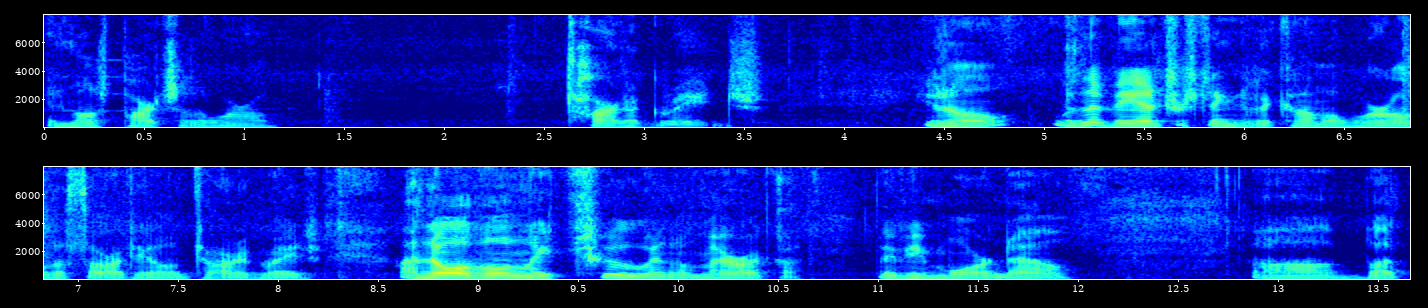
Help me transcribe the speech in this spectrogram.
in most parts of the world. Tardigrades. You know, wouldn't it be interesting to become a world authority on tardigrades? I know of only two in America, maybe more now. Uh, but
